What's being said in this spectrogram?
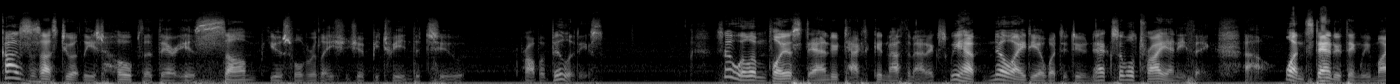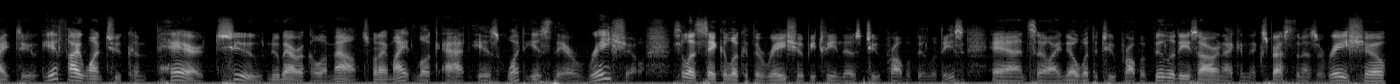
causes us to at least hope that there is some useful relationship between the two probabilities. So we'll employ a standard tactic in mathematics. We have no idea what to do next, so we'll try anything. Uh, one standard thing we might do, if I want to compare two numerical amounts, what I might look at is what is their ratio. So let's take a look at the ratio between those two probabilities. And so I know what the two probabilities are, and I can express them as a ratio.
